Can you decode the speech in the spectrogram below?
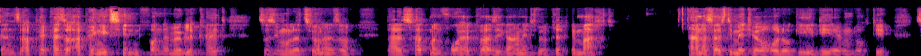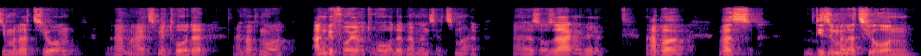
ganz abhängig, also abhängig sind von der Möglichkeit zur Simulation. Also das hat man vorher quasi gar nicht wirklich gemacht. Anders als die Meteorologie, die eben durch die Simulation ähm, als Methode einfach nur angefeuert wurde, wenn man es jetzt mal äh, so sagen will. Aber was die Simulation,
